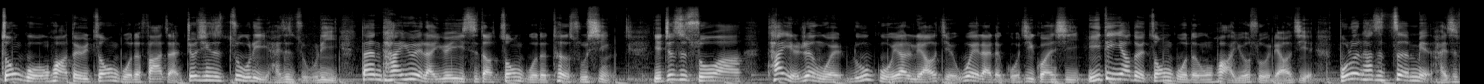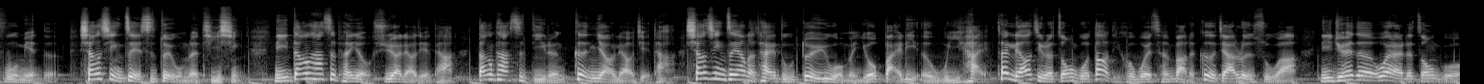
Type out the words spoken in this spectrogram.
中国文化对于中国的发展究竟是助力还是阻力，但他越来越意识到中国的特殊性。也就是说啊，他也认为，如果要了解未来的国际关系，一定要对中国的文化有所了解，不论它是正面还是负面的。相信这也是对我们的提醒。你当他是朋友，需要了解他；当他是敌人，更要了解他。相信这样的态度对于我们有百利而无一害。在了解了中国到底会不会称霸的各家论述啊，你觉得未来的中国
